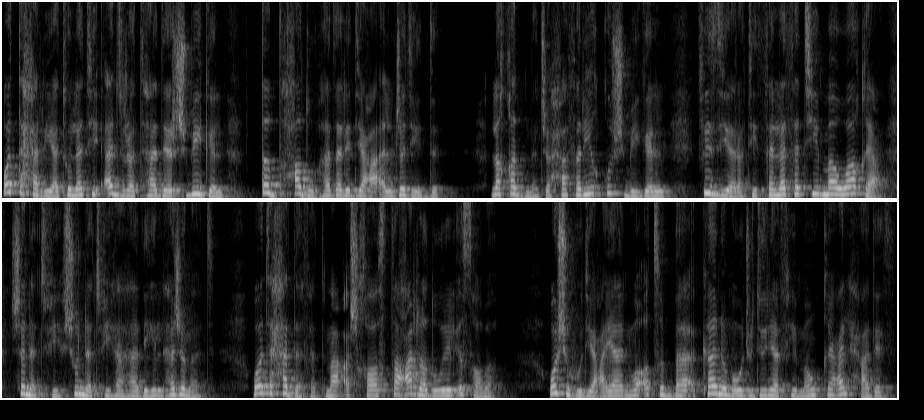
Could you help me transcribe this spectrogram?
والتحريات التي أجرتها دير شبيغل تدحض هذا الادعاء الجديد. لقد نجح فريق شبيغل في زيارة ثلاثة مواقع شنت, فيه شنت فيها هذه الهجمات. وتحدثت مع أشخاص تعرضوا للإصابة وشهود عيان وأطباء كانوا موجودين في موقع الحادث.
